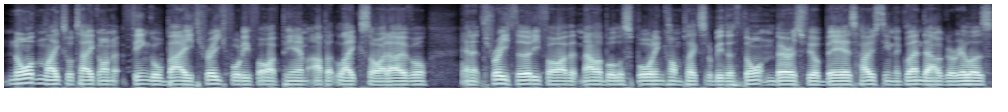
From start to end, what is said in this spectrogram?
Northern Lakes will take on Fingal Bay 3:45 p.m. up at Lakeside Oval, and at 3:35 at Mallabula Sporting Complex it'll be the Thornton Beresfield Bears hosting the Glendale Gorillas.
